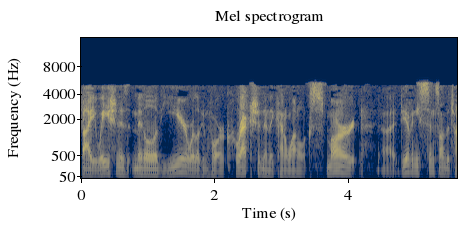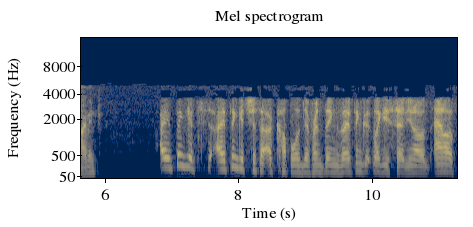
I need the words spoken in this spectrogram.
valuation? Is it middle of the year? We're looking for a correction, and they kind of want to look smart. Uh, do you have any sense on the timing? I think it's I think it's just a, a couple of different things. I think, like you said, you know, analysts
